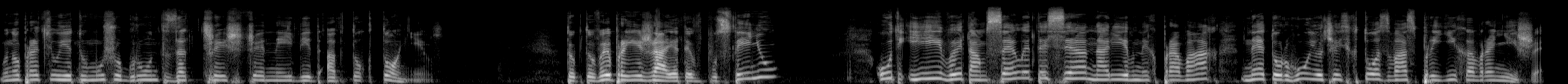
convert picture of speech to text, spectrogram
Воно працює тому, що ґрунт зачищений від автохтонів. Тобто ви приїжджаєте в пустиню, от і ви там селитеся на рівних правах, не торгуючись, хто з вас приїхав раніше.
